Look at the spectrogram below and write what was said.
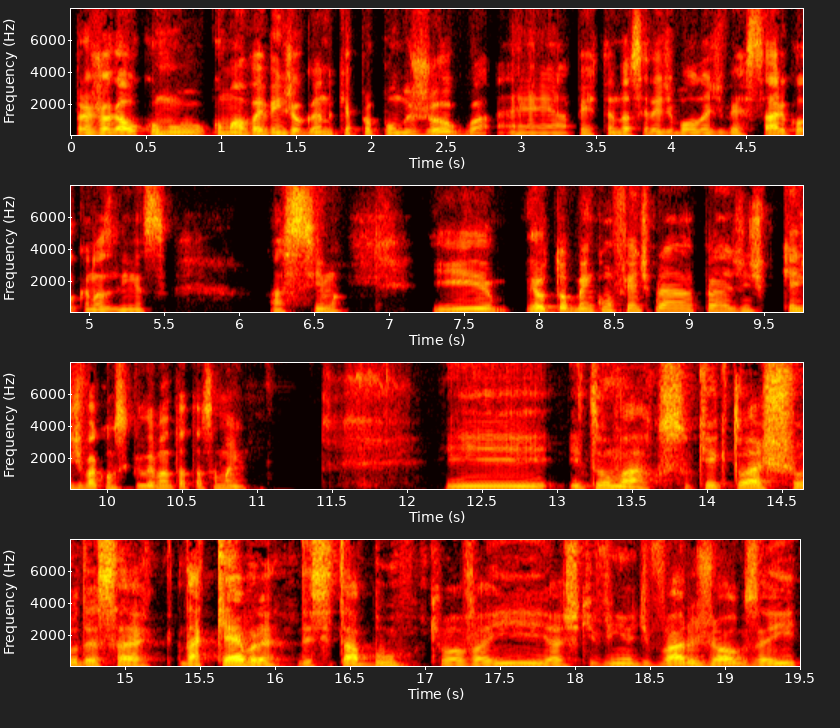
para jogar o como, como a vai vem jogando, que é propondo o jogo, é, apertando a saída de bola do adversário, colocando as linhas acima. E eu estou bem confiante para a gente que a gente vai conseguir levantar a taça amanhã. E, e tu, Marcos, o que que tu achou dessa da quebra desse tabu que o Havaí acho que vinha de vários jogos aí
